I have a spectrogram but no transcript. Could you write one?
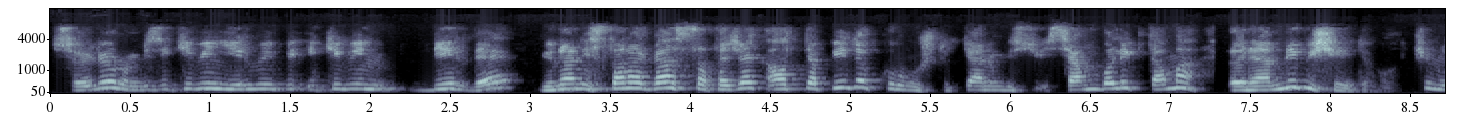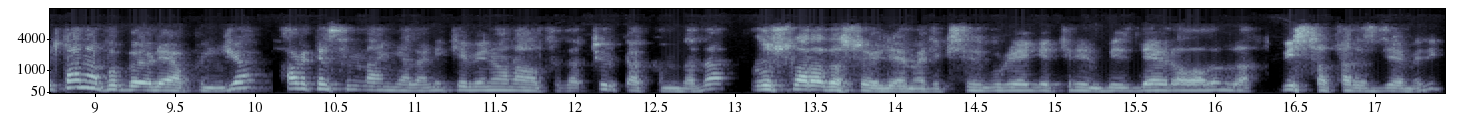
Söylüyorum biz 2020 2001'de Yunanistan'a gaz satacak altyapıyı da kurmuştuk. Yani bir sembolikti ama önemli bir şeydi bu. Şimdi TANAP'ı böyle yapınca arkasından gelen 2016'da Türk akımda da Ruslara da söyleyemedik. Siz buraya getirin biz devralalım da biz satarız diyemedik.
